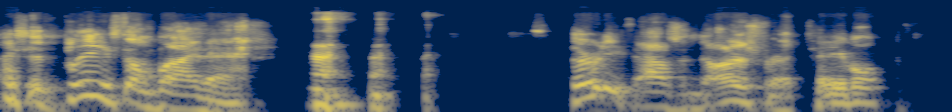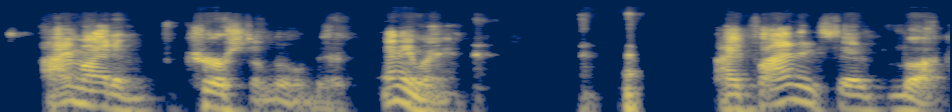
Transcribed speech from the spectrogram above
I said, please don't buy that. thirty thousand dollars for a table. I might have cursed a little bit. Anyway, I finally said, look,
